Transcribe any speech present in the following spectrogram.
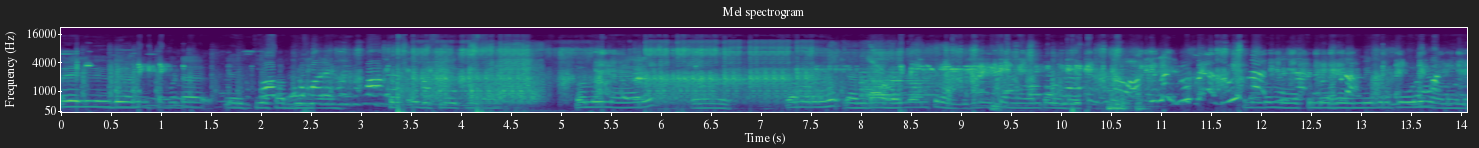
വീഡിയോ ഇഷ്ടപ്പെട്ട ലൈക്ക് ചെയ്യുക സബ് ചെയ്യുക. ഡിസ്ലൈക്ക് ചെയ്യുക. ഇപ്പം നമ്മൾ നേരെ തുടങ്ങും. ഇപ്പം തുടങ്ങുന്നു രണ്ടാം മൂന്നാമത്തെ റൗണ്ട് ഇതിലേക്ക് മൂന്നാമത്തെ റൗണ്ട് നമ്മൾ നോക്കുമ്പോൾ പോലും കാണാനില്ല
